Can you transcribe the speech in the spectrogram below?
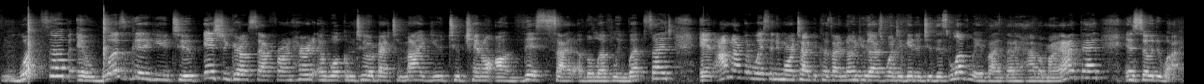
What's up and what's good YouTube? It's your girl Saffron Hurt and welcome to or back to my YouTube channel on this side of the lovely website. And I'm not going to waste any more time because I know you guys want to get into this lovely advice that I have on my iPad and so do I.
